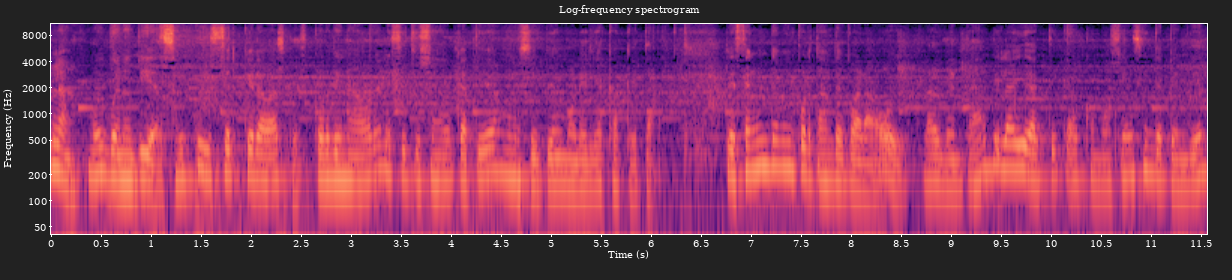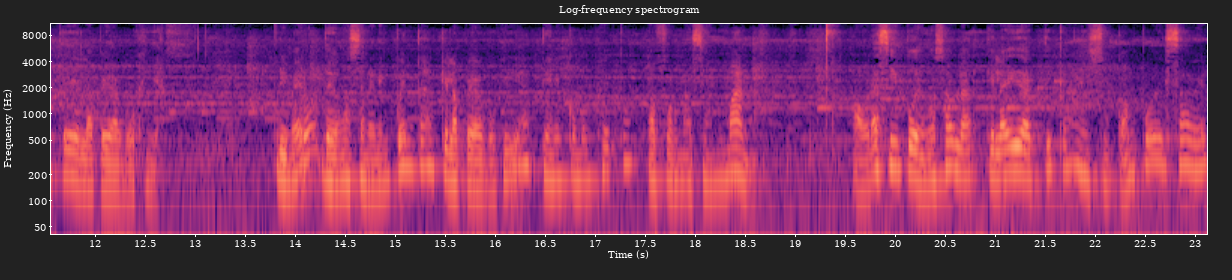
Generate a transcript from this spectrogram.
Hola, muy buenos días. Soy Judith Cerquera Vázquez, coordinadora de la institución educativa del municipio de Morelia, Caquetá. Les tengo un tema importante para hoy, las ventajas de la didáctica como ciencia independiente de la pedagogía. Primero, debemos tener en cuenta que la pedagogía tiene como objeto la formación humana. Ahora sí podemos hablar que la didáctica en su campo del saber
